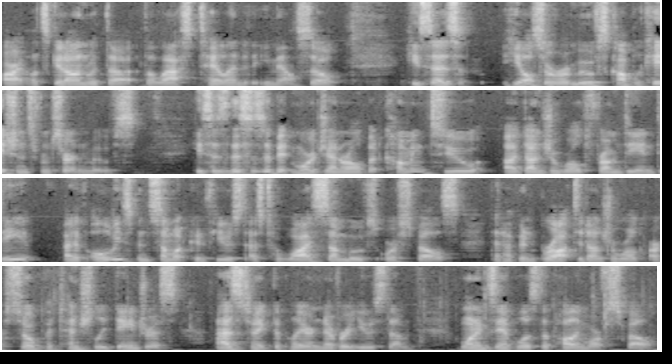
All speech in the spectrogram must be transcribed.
All right, let's get on with the the last tail end of the email. So he says he also removes complications from certain moves. He says this is a bit more general, but coming to a dungeon world from D&D, I have always been somewhat confused as to why some moves or spells that have been brought to dungeon world are so potentially dangerous as to make the player never use them. One example is the polymorph spell.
